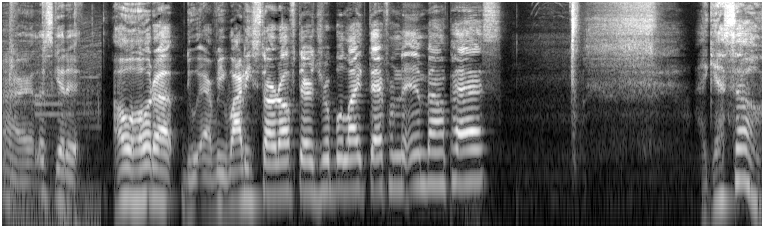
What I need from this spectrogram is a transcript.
All right, let's get it. Oh, hold up. Do everybody start off their dribble like that from the inbound pass? I guess so.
